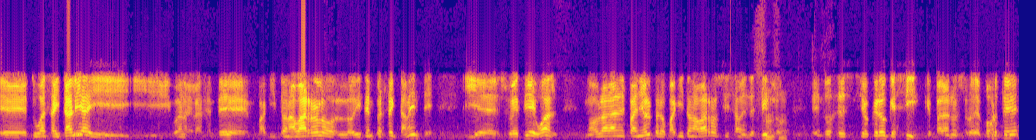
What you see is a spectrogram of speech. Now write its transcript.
Eh, tú vas a Italia y, y, bueno, la gente, Paquito Navarro lo, lo dicen perfectamente. Y eh, Suecia igual. No hablarán español, pero Paquito Navarro sí saben decirlo. Uh -huh. Entonces yo creo que sí, que para nuestro deporte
